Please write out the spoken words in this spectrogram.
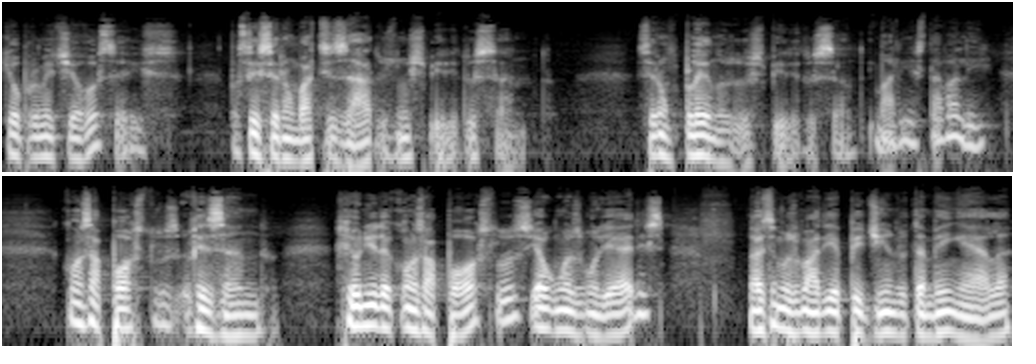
que eu prometi a vocês. Vocês serão batizados no Espírito Santo, serão plenos do Espírito Santo. E Maria estava ali, com os apóstolos rezando, reunida com os apóstolos e algumas mulheres. Nós vemos Maria pedindo também ela,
